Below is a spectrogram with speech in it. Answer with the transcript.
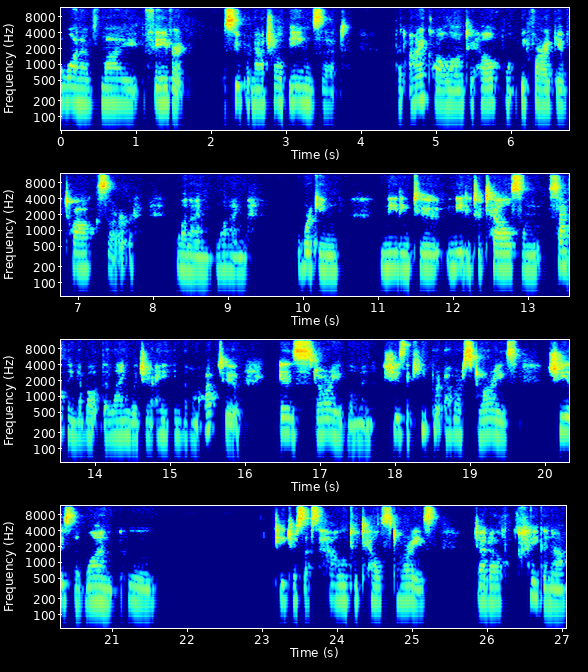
one of my favorite supernatural beings that that I call on to help before I give talks or when I'm when I'm working needing to needing to tell some something about the language or anything that I'm up to is story woman. She's the keeper of our stories. She is the one who teaches us how to tell stories. Jadal Kaigana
